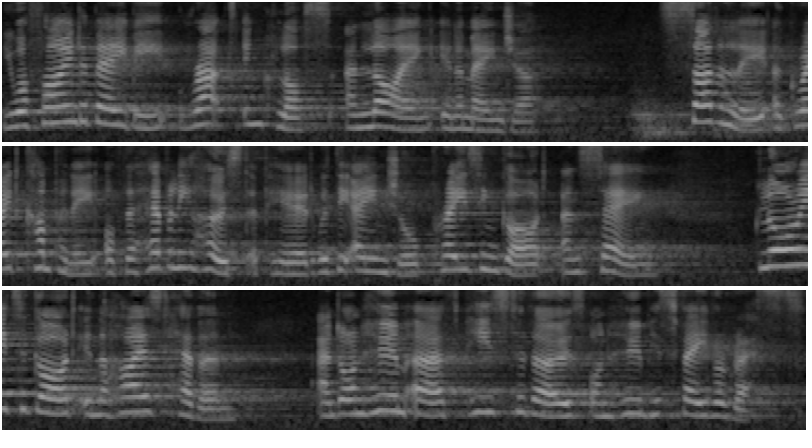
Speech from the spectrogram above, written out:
You will find a baby wrapped in cloths and lying in a manger. Suddenly, a great company of the heavenly host appeared with the angel, praising God and saying, Glory to God in the highest heaven, and on whom earth peace to those on whom his favour rests.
